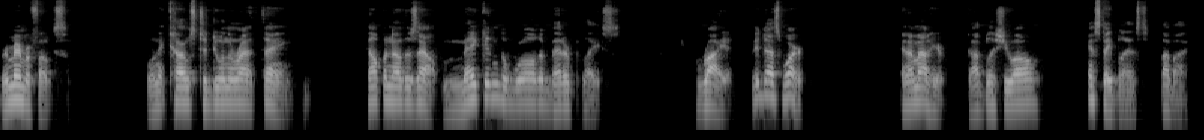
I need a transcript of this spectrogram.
Remember, folks, when it comes to doing the right thing, helping others out, making the world a better place, riot, it does work. And I'm out here. God bless you all and stay blessed. Bye bye.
